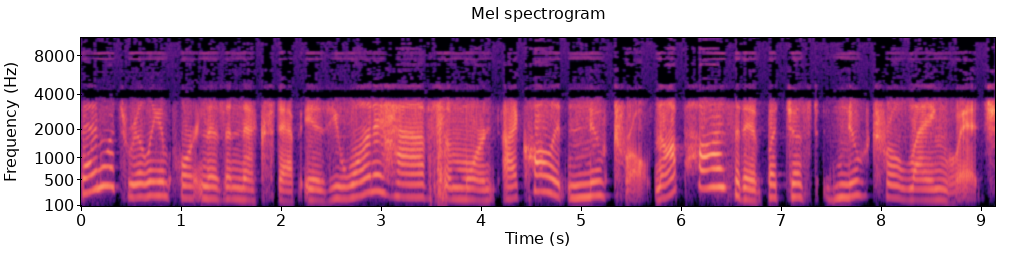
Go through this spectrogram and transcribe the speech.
then what's really important as a next step is you want to have some more, I call it neutral, not positive, but just neutral language.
